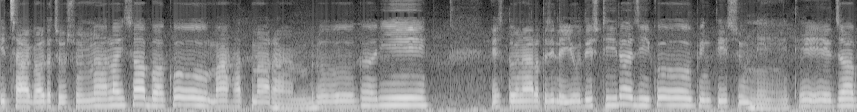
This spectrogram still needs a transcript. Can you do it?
इच्छा गर्दछु सुन्नलाई सबको महात्मा राम्रो गरी। यस्तो नारदजीले युधिष्ठिरजीको बिन्ती सुनेथे जब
